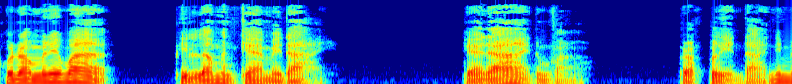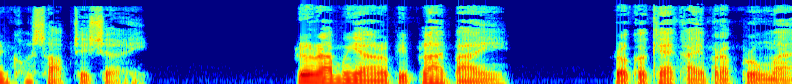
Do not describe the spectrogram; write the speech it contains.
คนเราไม่ได้ว่า ผิดแล้วมันแก้ไม่ได้ แก้ได้ทุกฝัง ปรับเปลี่ยนได้นี่เป็นข้อสอบเฉยๆ เรื่องราวบางอย่างเราผิดพลาดไป เราก็แก้ไขปรับปรุงใหม่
